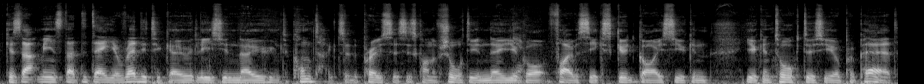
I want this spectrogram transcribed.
because that means that the day you're ready to go, at least you know whom to contact. So the process is kind of short. You know you Yeah. got five or six good guys you can you can talk to, so you're prepared.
